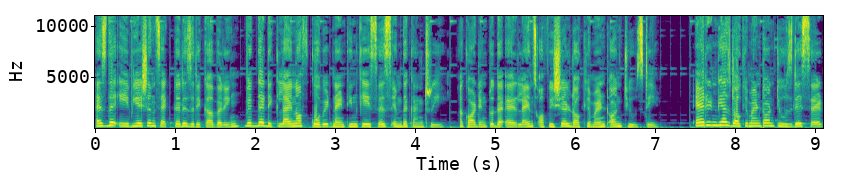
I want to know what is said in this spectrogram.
as the aviation sector is recovering with the decline of COVID 19 cases in the country, according to the airline's official document on Tuesday. Air India's document on Tuesday said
